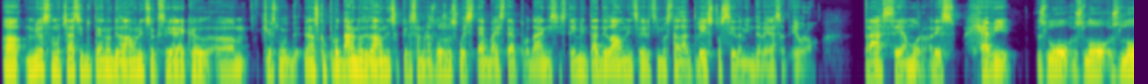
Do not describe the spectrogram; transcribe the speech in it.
Uh, imel sem včasih tudi eno delavnico, ki se je rekel, um, ker smo dejansko prodajno delavnico, ker sem razložil svoj step by step prodajni sistem in ta delavnica je recimo stala 297 evrov. Traja se je mora, res heavy, zelo, zelo, zelo,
